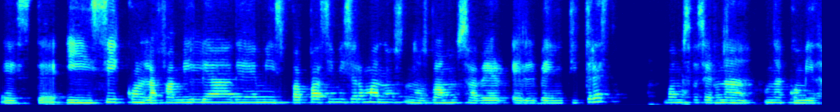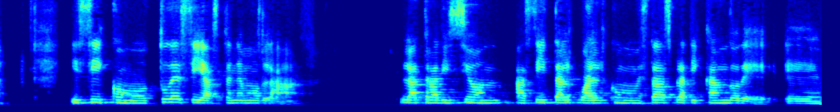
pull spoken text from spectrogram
este, y sí, con la familia de mis papás y mis hermanos nos vamos a ver el 23. Vamos a hacer una, comida. Y sí, como tú decías, tenemos la, la tradición así tal cual como me estabas platicando de eh,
